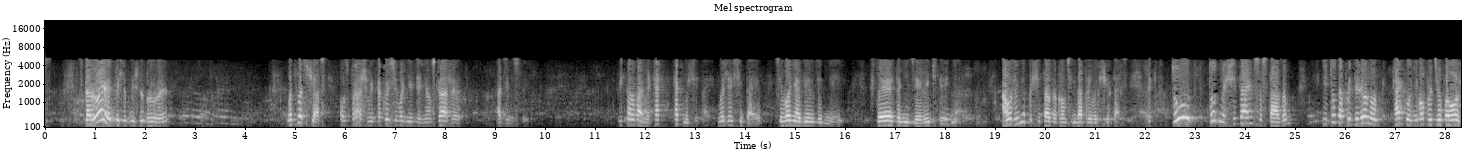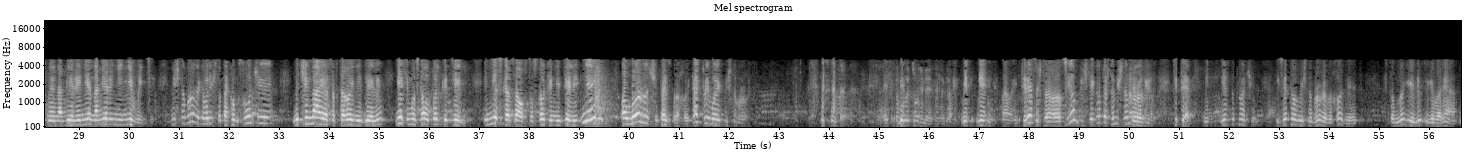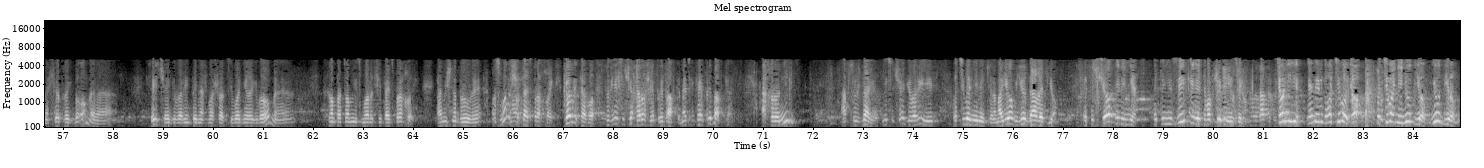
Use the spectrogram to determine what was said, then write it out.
Второе, пишет Мишнабруя, вот вот сейчас он спрашивает, какой сегодня день, он скажет одиннадцатый. Ведь нормально, как, как мы считаем? Мы же считаем, сегодня 11 дней, что это неделя и 4 дня. А он же не посчитал, как он всегда привык считать. Так тут, тут мы считаем со стазом, и тут определенно, как у него противоположное намерение, намерение не выйти. Мишнаброда говорит, что в таком случае, начиная со второй недели, если ему сказал только день, и не сказал, что столько недель и дней, он может считать брахой. Так приводит Мишнаброд. Интересно, что съем я говорю то, что Мишнабрура говорил. Теперь, между прочим, из этого Мишнабрура выходит, что многие люди говорят насчет Рагба Омера, если человек говорит Бенаш Машот, сегодня Рагба Омер, он потом не сможет считать брахой а Мишнабруре, он сможет считать брахой. Кроме того, тут есть еще хорошая прибавка. Знаете, какая прибавка? Охронит обсуждают. Если человек говорит, вот сегодня вечером, а йом юдалет йом. Это счет или нет? Это язык или это вообще не язык? Сегодня, я имею в виду, вот сегодня, о, вот сегодня юд йом, юд йом.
